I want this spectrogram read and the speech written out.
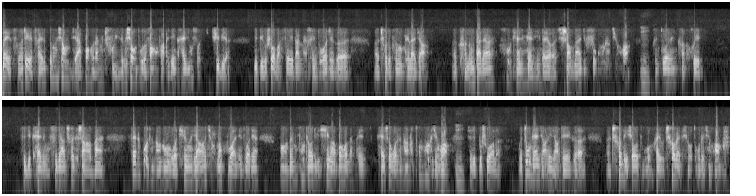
内测这一次还是不能相比啊，包括咱们处理这个消毒的方法，应该还有所区别。你比如说吧，作为咱们很多这个呃车主朋友们来讲，呃，可能大家后天就面临着要上班就复工这种情况，嗯，很多人可能会自己开这种私家车去上下班，在这过程当中，我听杨洋讲的话，你昨天包括咱们空调滤芯啊，包括咱们开车过程当中通风的情况，嗯，这就不说了。我重点讲一讲这个呃车内消毒还有车外的消毒的情况吧。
